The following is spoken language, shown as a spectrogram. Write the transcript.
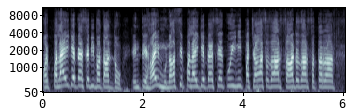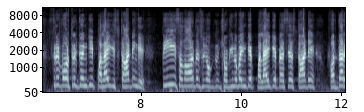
और पलाई के पैसे भी बता देता हूँ। इंतहाई मुनासिब पलाई के पैसे हैं, कोई नहीं, पचास हज़ार, साठ हज़ार, सत्तर हज़ार। सिर्फ़ और सिर्फ़ जो इनकी पलाई स्टार्टिंग है, तीस हज़ार रुपये शौकीनों भाई, इनके पलाई के पैसे स्टार्ट हैं। फर्दर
